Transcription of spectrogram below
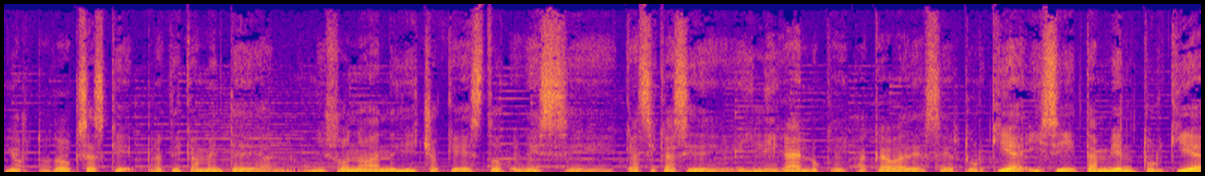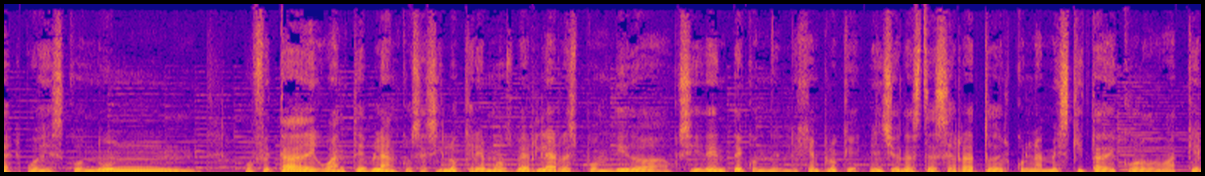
y ortodoxas que prácticamente al unísono han dicho que esto es eh, casi casi ilegal lo que acaba de hacer Turquía. Y sí también Turquía pues con un bofetada de guante blanco si así lo queremos ver le ha respondido a Occidente con el ejemplo que mencionaste hace rato con la mezquita de Córdoba que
